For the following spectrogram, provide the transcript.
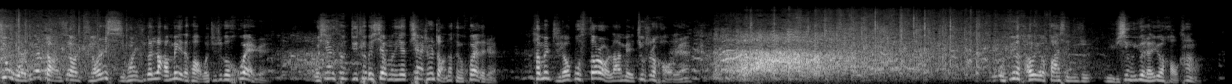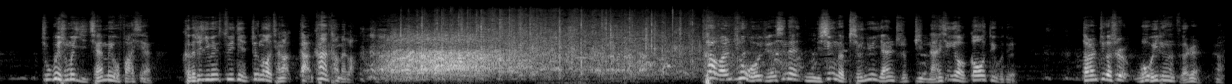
就我这个长相，只要是喜欢一个辣妹的话，我就是个坏人。我现在特就特别羡慕那些天生长得很坏的人，他们只要不骚扰辣妹就是好人。我觉得还有一个发现，就是女性越来越好看了。就为什么以前没有发现？可能是因为最近挣到钱了，敢看他们了。看完之后，我就觉得现在女性的平均颜值比男性要高，对不对？当然这个事我有一定的责任，是吧？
